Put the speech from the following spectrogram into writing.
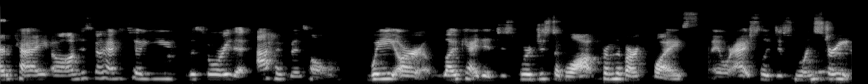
Okay, uh, I'm just going to have to tell you the story that I have been told. We are located just we're just a block from the birthplace, and we're actually just one street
